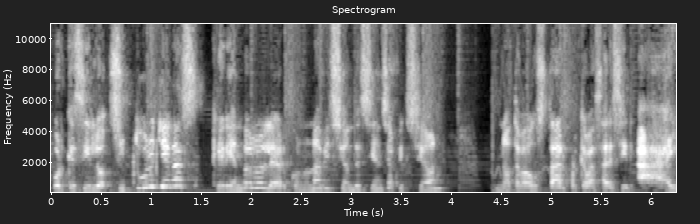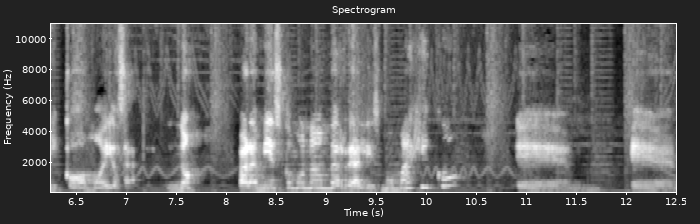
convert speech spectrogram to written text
porque si, lo, si tú llegas queriéndolo leer con una visión de ciencia ficción, no te va a gustar porque vas a decir, ay, ¿cómo? o sea, no. Para mí es como una onda realismo mágico. Eh, eh,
